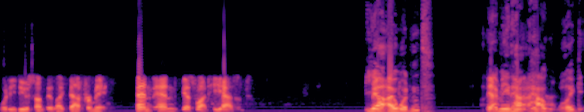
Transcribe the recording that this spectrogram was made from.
would he do something like that for me." And and guess what? He hasn't. Yeah, I wouldn't. Yeah, I mean, how, how like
